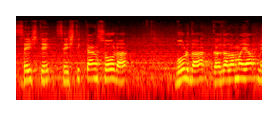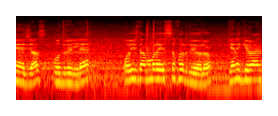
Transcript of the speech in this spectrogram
seçtik. Seçtikten sonra burada gagalama yapmayacağız bu drille. O yüzden burayı sıfır diyorum. Gene güven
